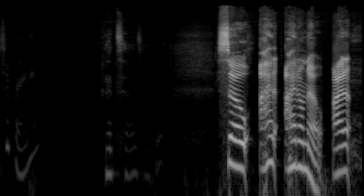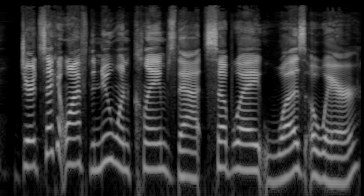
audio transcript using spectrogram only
is it raining? It sounds like it. So I I don't know. I don't- Jared's second wife, the new one, claims that Subway was aware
